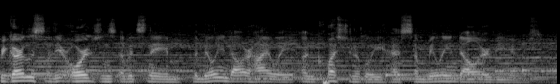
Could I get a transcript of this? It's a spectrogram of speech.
Regardless of the origins of its name, the Million Dollar Highway unquestionably has some million dollar views.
